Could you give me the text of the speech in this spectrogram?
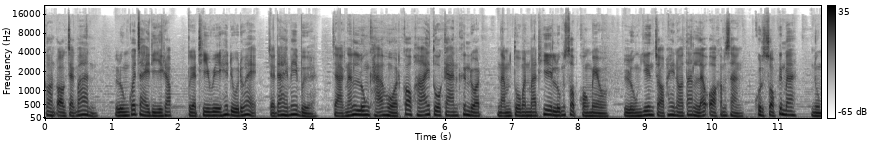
ก่อนออกจากบ้าน ลุงก็ใจดีครับ เปิดทีวีให้ดูด้วย จะได้ไม่เบื่อ จากนั้นลุงขาโหดก็พาไอ้ตัวการขึ้นรถนำตัวมันมาที่หลุมศพของเมล ลุงยื่นจอบให้นอตันแล้วออกคำสั่ง ขุดศพขึ้นมา หนุ่ม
